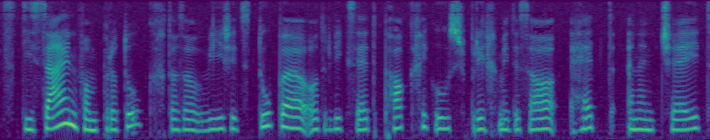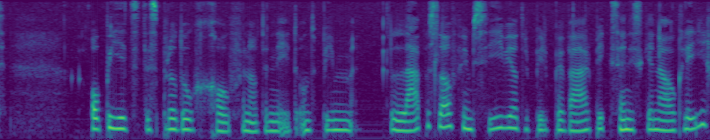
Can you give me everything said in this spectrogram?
das Design des Produkts, also wie ist jetzt die Tube oder wie sieht die Packung aus, sprich mir das an, hat einen Entscheid, ob ich jetzt das Produkt kaufe oder nicht. Und beim Lebenslauf, beim CV oder bei der Bewerbung sehe ich es genau gleich.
